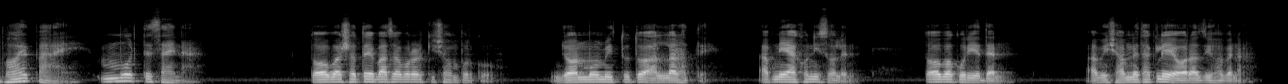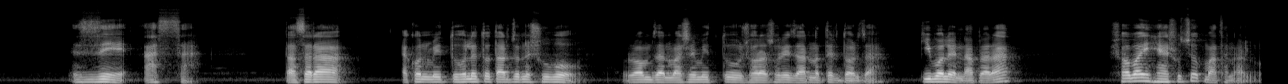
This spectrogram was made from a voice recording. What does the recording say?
ভয় পায় মরতে চায় না। তওবার সাথে বাঁচা মরার কি সম্পর্ক? জন্ম মৃত্যু তো আল্লাহর হাতে। আপনি এখনই চলেন তওবা করিয়ে দেন। আমি সামনে থাকলে অরাজি হবে না। যে আচ্ছা। তাছাড়া এখন মৃত্যু হলে তো তার জন্য শুভ। রমজান মাসের মৃত্যু সরাসরি জান্নাতের দরজা। কি বলেন আপনারা? সবাই হ্যাঁ সূচক মাথা নাড়ল।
